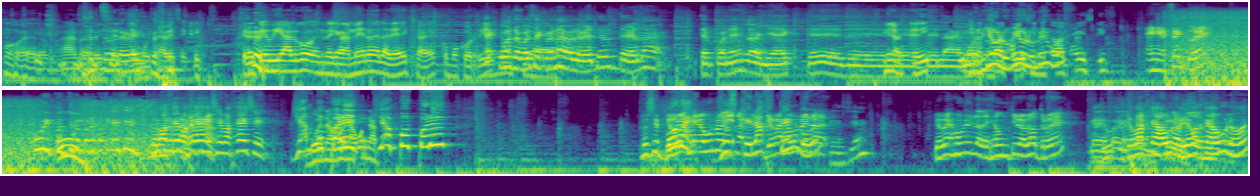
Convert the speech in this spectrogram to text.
Joder, hermano, Doble lo intenté vector. muchas veces. Creo que vi algo en el granero de la derecha, ¿eh? Como ¿Sabes corriendo. cómo te pasa con la W? De verdad, te pones la habilidad de. de Mira, te la Lo vio, lo vio, lo vio, En efecto, ¿eh? Uy, ponte una pared para que Lo bajé, bajé ese, bajé ese. ¡Jump Buena, on pared! ¡Jump on pared! No se Yo pone. bajé a uno Dios, y- qué lag yo bajé a uno Yo bajé a uno y lo dejé un tiro al otro, ¿eh? Vale, Yo, vale, yo bajé a uno, yo bajé a uno, eh.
